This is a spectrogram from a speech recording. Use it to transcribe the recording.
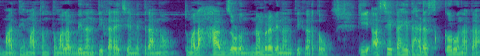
माध्यमातून तुम्हाला विनंती करायची आहे मित्रांनो. तुम्हाला हात जोडून नम्र विनंती करतो की असे काही धाडस करू नका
